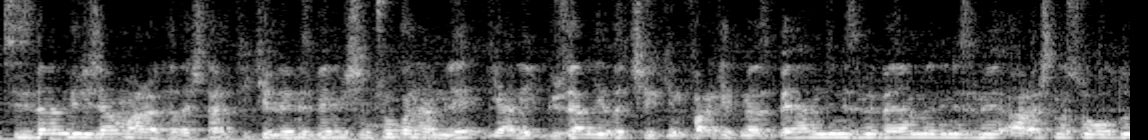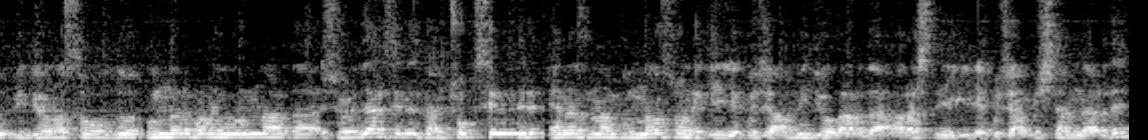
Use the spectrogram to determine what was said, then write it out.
Sizden bir ricam var arkadaşlar. Fikirleriniz benim için çok önemli. Yani güzel ya da çirkin fark etmez. Beğendiniz mi, beğenmediniz mi? Araç nasıl oldu? Video nasıl oldu? Bunları bana yorumlarda söylerseniz ben çok sevinirim. En azından bundan sonraki yapacağım videolarda, araçla ilgili yapacağım işlemlerde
